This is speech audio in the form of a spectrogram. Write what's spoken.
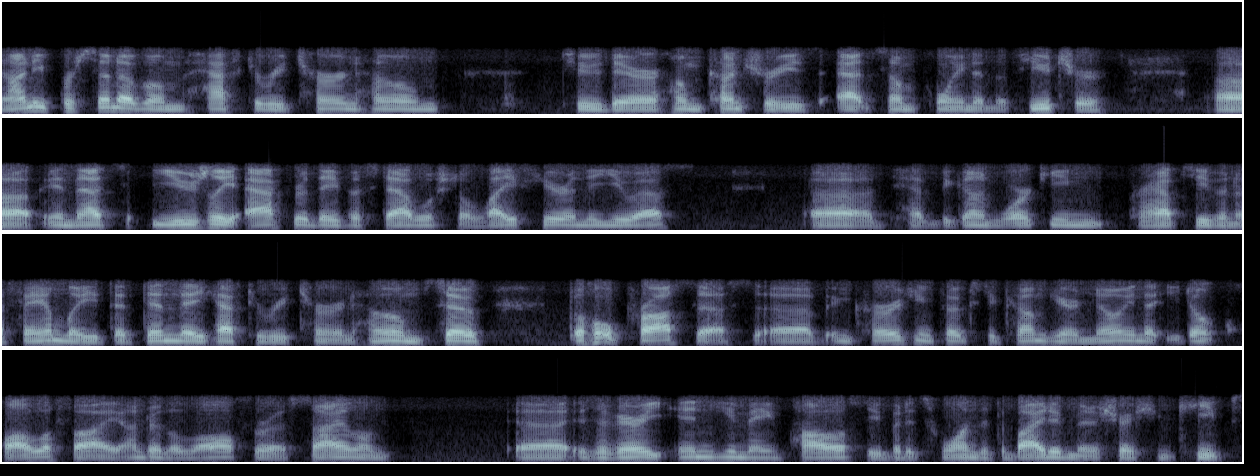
90% of them have to return home to their home countries at some point in the future. Uh, and that's usually after they've established a life here in the U.S., uh, have begun working, perhaps even a family, that then they have to return home. So the whole process of encouraging folks to come here, knowing that you don't qualify under the law for asylum, uh, is a very inhumane policy, but it's one that the Biden administration keeps,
